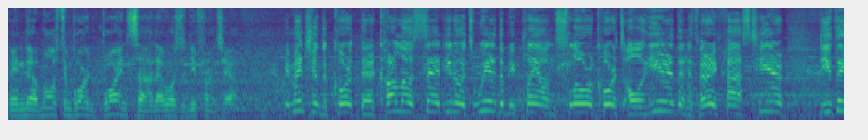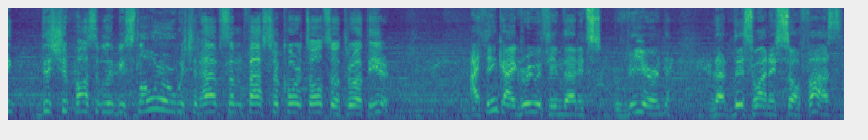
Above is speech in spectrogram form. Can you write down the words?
in the most important points. Uh, that was the difference, yeah. You mentioned the court there. Carlos said, you know, it's weird that we play on slower courts all year, then it's very fast here. Do you think this should possibly be slower or we should have some faster courts also throughout the year? I think I agree with him that it's weird that this one is so fast.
